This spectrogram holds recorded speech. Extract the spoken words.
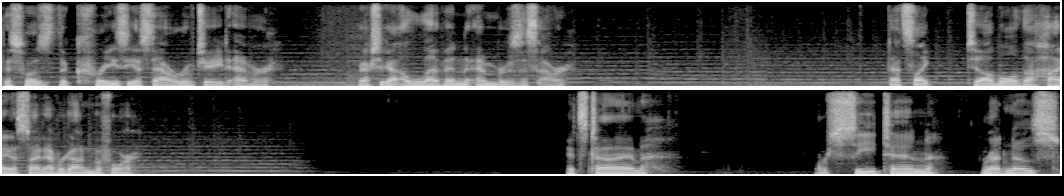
This was the craziest hour of Jade ever. We actually got 11 embers this hour. That's like double the highest I'd ever gotten before. It's time for C10 Red Nose.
